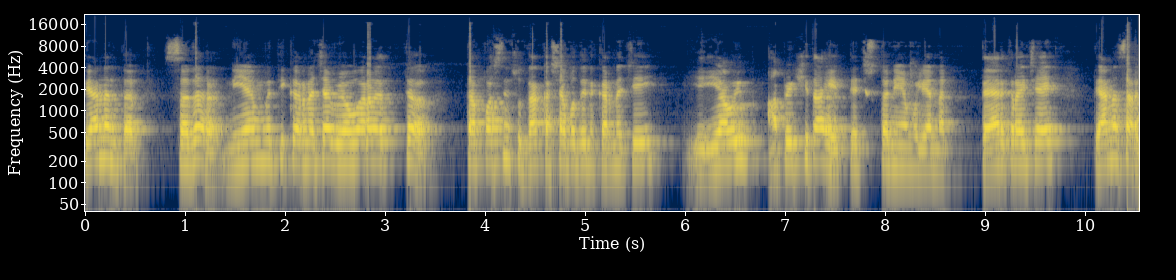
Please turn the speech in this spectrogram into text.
त्यानंतर सदर नियमितीकरणाच्या व्यवहारात तपासणी सुद्धा कशा पद्धतीने करण्याची यावेळी अपेक्षित आहे त्याची सुद्धा नियमावली यांना तयार करायची आहे. त्यानुसार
